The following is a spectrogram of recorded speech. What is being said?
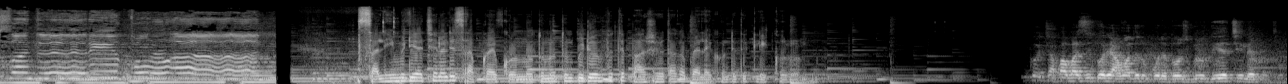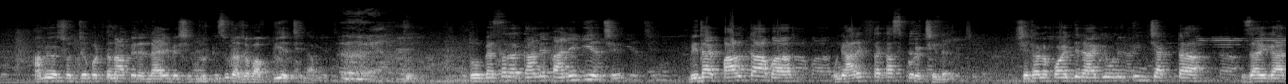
صدري قرآن সালিহ মিডিয়া চ্যানেলটি সাবস্ক্রাইব করুন নতুন নতুন ভিডিও পেতে পাশে থাকা বেল আইকনটিতে ক্লিক করুন কই চাপাবাজি করে আমাদের উপরে দোষগুলো দিয়েছিলেন আমিও সহ্য করতে না পেরে লাইভে সেগুলো কিছুটা জবাব দিয়েছিলাম তো বেচারার কানে পানি গিয়েছে বিধায় পাল্টা আবার উনি আরেকটা কাজ করেছিলেন। সেটা হলো কয়েকদিন আগে উনি তিন, চারটা জায়গার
